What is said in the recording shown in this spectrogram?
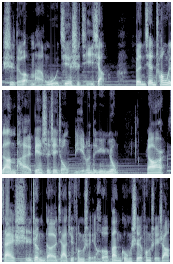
使得满屋皆是吉祥。本间窗位的安排便是这种理论的运用。然而，在实证的家居风水和办公室风水上，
